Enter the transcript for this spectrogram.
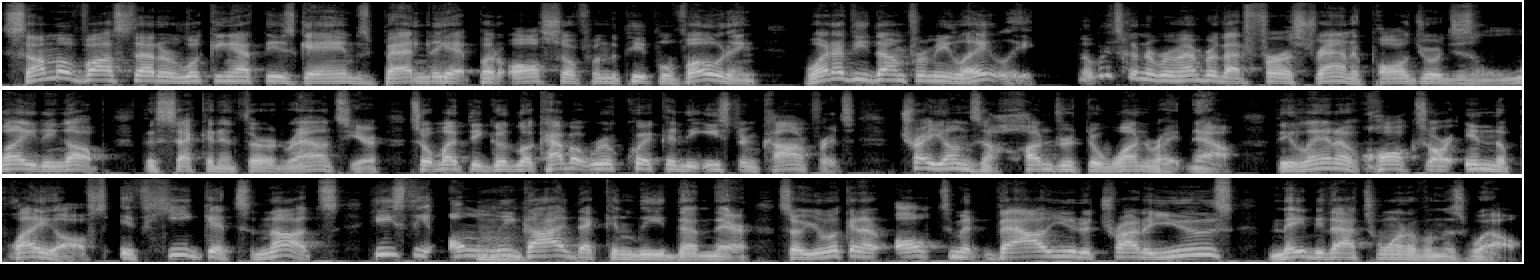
some of us that are looking at these games, betting it, but also from the people voting, what have you done for me lately? Nobody's going to remember that first round if Paul George is lighting up the second and third rounds here. So it might be good look. How about real quick in the Eastern Conference? Trae Young's 100 to 1 right now. The Atlanta Hawks are in the playoffs. If he gets nuts, he's the only mm. guy that can lead them there. So you're looking at ultimate value to try to use. Maybe that's one of them as well.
